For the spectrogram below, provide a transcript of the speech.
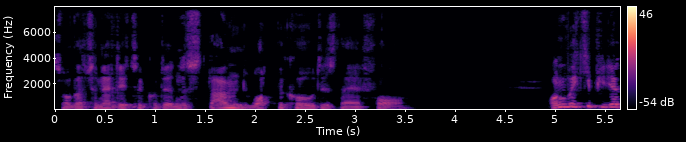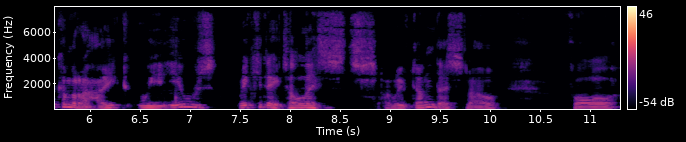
so that an editor could understand what the code is there for. On Wikipedia Cymraeg, we use Wikidata lists, and we've done this now for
